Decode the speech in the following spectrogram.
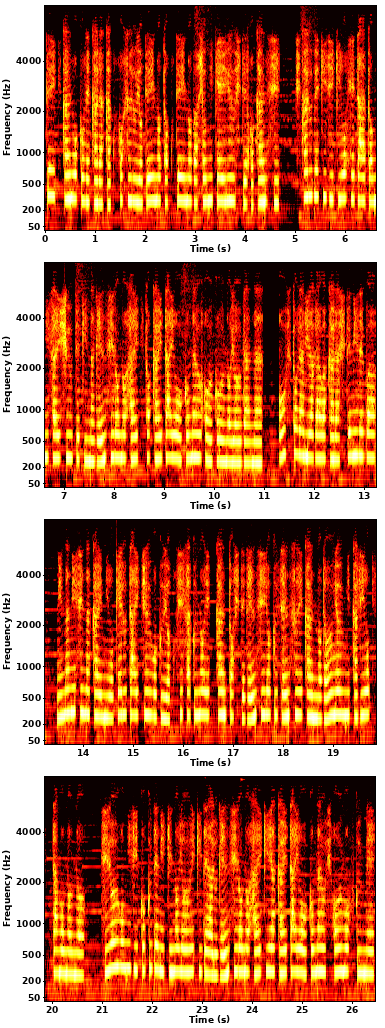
定期間をこれから確保する予定の特定の場所に係留して保管し、叱るべき時期を経た後に最終的な原子炉の廃棄と解体を行う方向のようだな。オーストラリア側からしてみれば、南シナ海における対中国抑止策の一環として原子力潜水艦の導入に舵を切ったものの、使用後に自国で未知の領域である原子炉の廃棄や解体を行う手法も含め、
